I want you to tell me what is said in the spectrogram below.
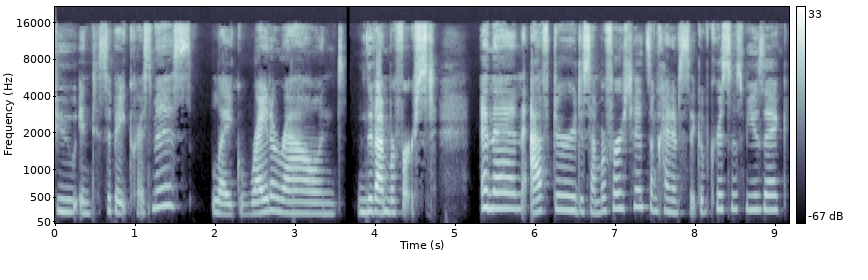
to anticipate Christmas like right around November 1st. And then after December 1st hits, I'm kind of sick of Christmas music.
